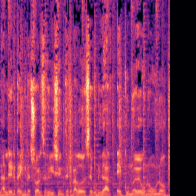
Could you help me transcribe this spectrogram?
La alerta ingresó al Servicio Integrado de Seguridad EQ 911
